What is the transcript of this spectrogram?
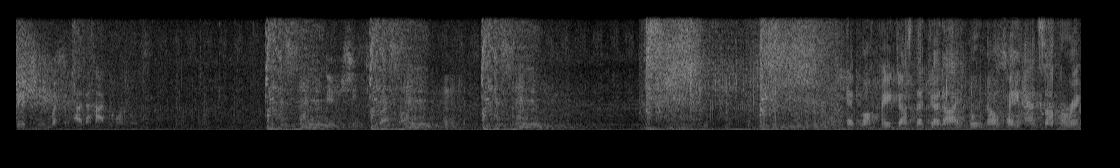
glitching, he must have had a hack on. It It won't be just the Jedi who know pain and suffering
